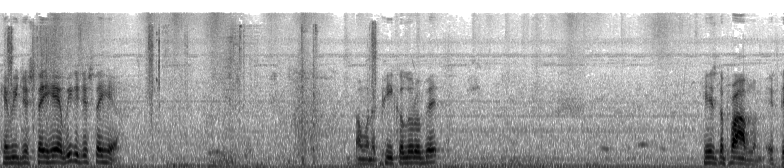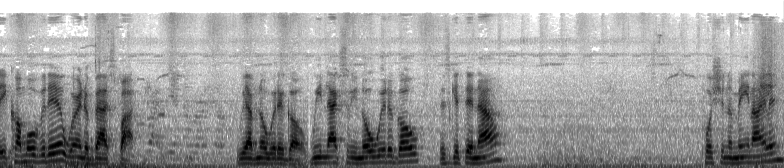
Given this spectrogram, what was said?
Can we just stay here? We could just stay here. I want to peek a little bit. Here's the problem. If they come over there, we're in a bad spot. We have nowhere to go. We actually know where to go. Let's get there now. Pushing the main island.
